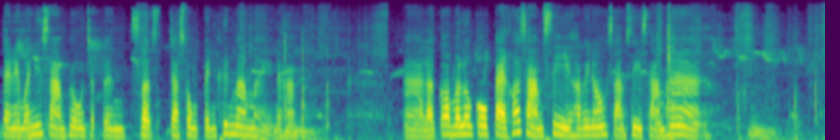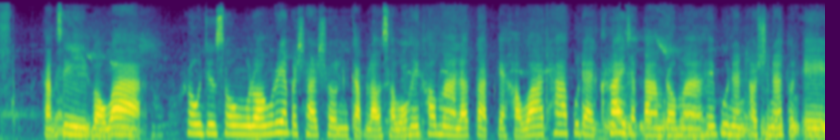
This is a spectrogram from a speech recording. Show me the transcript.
แต่ในวันที่สามพระองค์จะเป็นจะทรงเป็นขึ้นมาใหม่นะคะอ่าแล้วก็มาโลโก8ข้อ 3 4 ค่ะพี่น้อง 3 4 3อืม5 3 4บอกว่าพระองค์จึงทรงร้องเรียกประชาชนกับเหล่าสาวกให้เข้ามาแล้วตรัสแก่เขาว่าถ้าผู้ใดใคร่จะตามเรามาให้ผู้นั้นเอาชนะตนเอง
